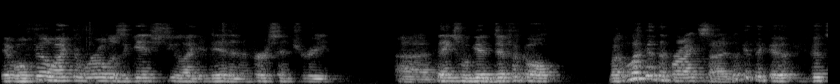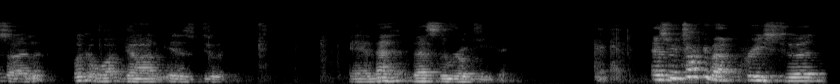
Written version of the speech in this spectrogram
It will feel like the world is against you, like it did in the first century. Uh, things will get difficult, but look at the bright side. Look at the good, good side. Look, look at what God is doing. And that, that's the real key thing. As we talk about priesthood,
